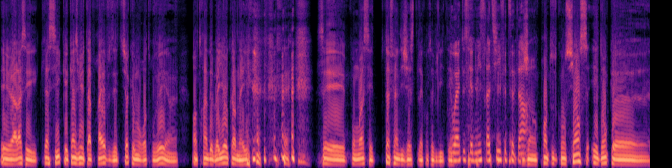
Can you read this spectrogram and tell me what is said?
Et voilà, c'est classique. Et 15 minutes après, vous êtes sûr que vous me retrouvez euh, en train de bailler au corneille. c'est pour moi, c'est tout à fait indigeste la comptabilité. Ouais, tout ce qui est administratif, etc. J'en prends toute conscience et donc euh,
